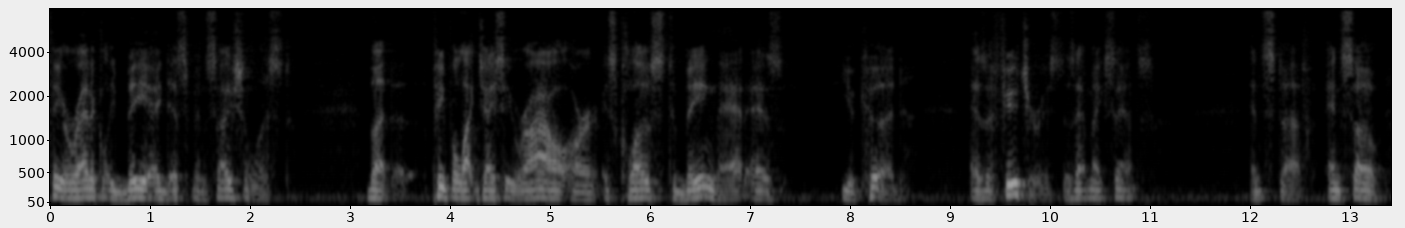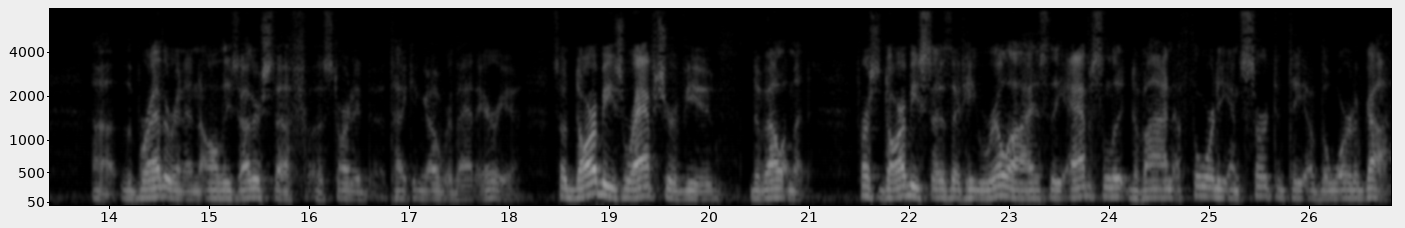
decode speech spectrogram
theoretically be a dispensationalist. But people like J.C. Ryle are as close to being that as you could as a futurist. Does that make sense? And stuff. And so uh, the brethren and all these other stuff uh, started taking over that area. So Darby's rapture view development. First, Darby says that he realized the absolute divine authority and certainty of the Word of God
